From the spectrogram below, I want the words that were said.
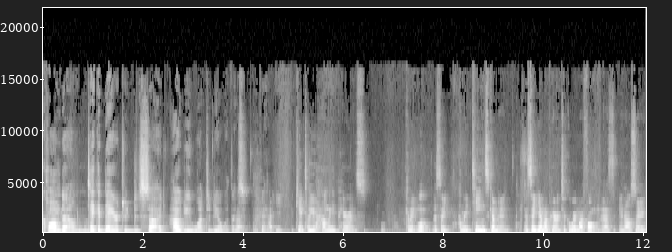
calm down, mm-hmm. take a day or two to decide how do you want to deal with this. Right. Okay. I can't tell you how many parents come in. Well, let's say how many teens come in and say, "Yeah, my parent took away my phone," and, I, and I'll say,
